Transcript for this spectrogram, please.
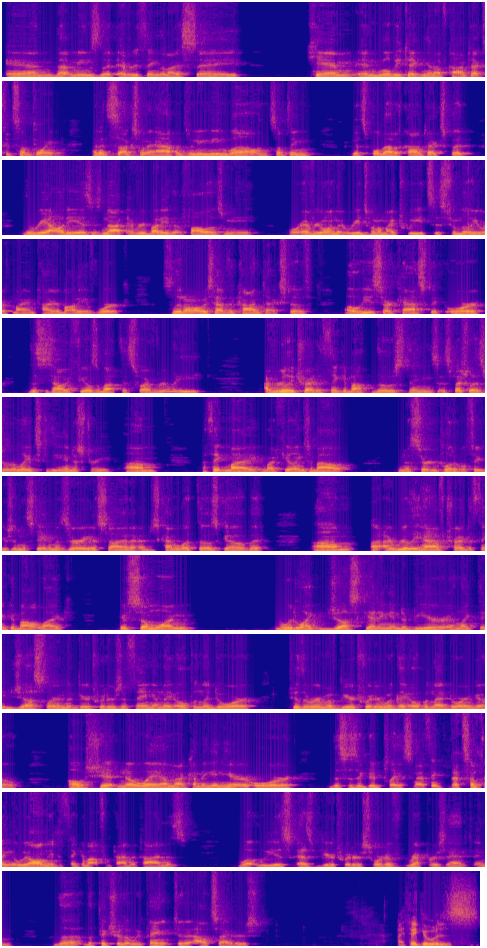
and that means that everything that I say can and will be taken out of context at some point. And it sucks when it happens when you mean well and something gets pulled out of context. But the reality is is not everybody that follows me or everyone that reads one of my tweets is familiar with my entire body of work so they don't always have the context of oh he's sarcastic or this is how he feels about this. So i've really i've really tried to think about those things especially as it relates to the industry. Um, i think my my feelings about you know certain political figures in the state of missouri aside i, I just kind of let those go. But um, I, I really have tried to think about like if someone were like just getting into beer and like they just learned that beer twitter's a thing and they open the door to the room of beer twitter would they open that door and go oh shit no way i'm not coming in here or this is a good place and i think that's something that we all need to think about from time to time is what we as, as beer twitter sort of represent and the the picture that we paint to outsiders I think it was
